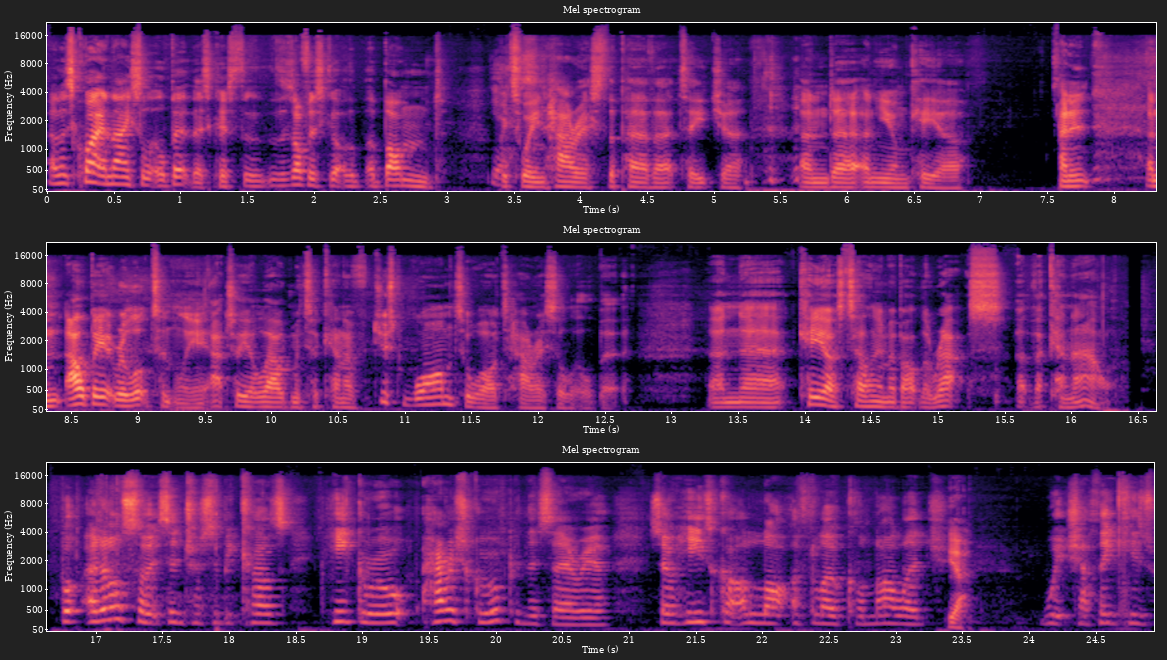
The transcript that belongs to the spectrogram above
and there's quite a nice little bit this because there's obviously got a bond Yes. between Harris, the pervert teacher, and uh, and young Keogh. And in, and albeit reluctantly, it actually allowed me to kind of just warm towards Harris a little bit. And uh, Keogh's telling him about the rats at the canal. But and also it's interesting because he grew up. Harris grew up in this area, so he's got a lot of local knowledge. Yeah. Which I think is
